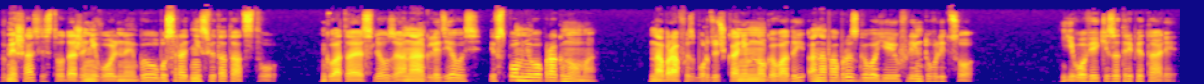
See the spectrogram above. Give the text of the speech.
Вмешательство, даже невольное, было бы сродни святотатству. Глотая слезы, она огляделась и вспомнила про гнома. Набрав из бурдючка немного воды, она побрызгала ею Флинту в лицо. Его веки затрепетали.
